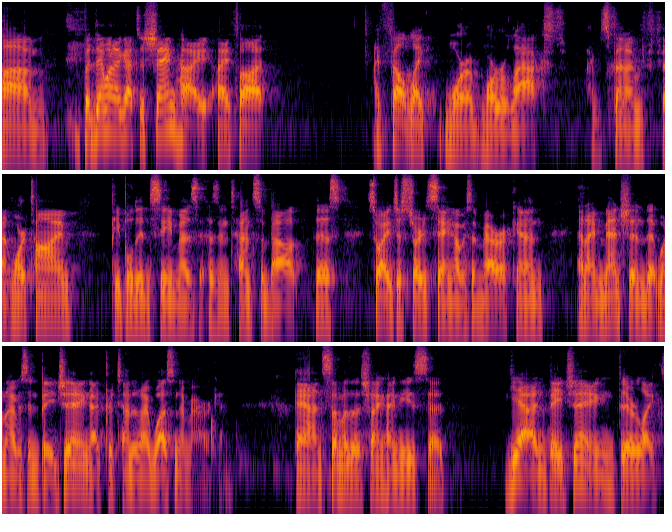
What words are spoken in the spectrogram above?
Um, but then when I got to Shanghai, I thought, I felt like more, more relaxed, I spent I've spent more time. People didn't seem as as intense about this. So I just started saying I was American, and I mentioned that when I was in Beijing, I pretended I wasn't American. And some of the Shanghainese said, "Yeah, in Beijing, they're like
